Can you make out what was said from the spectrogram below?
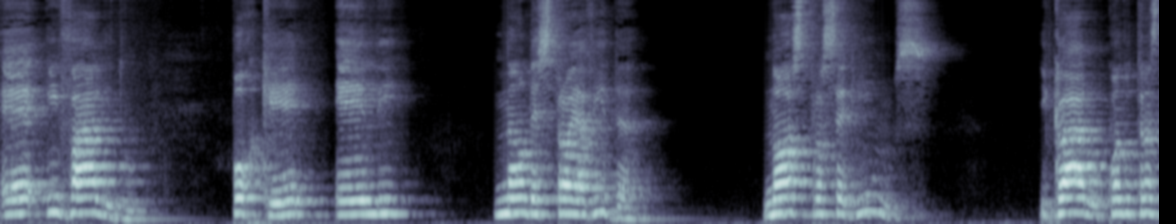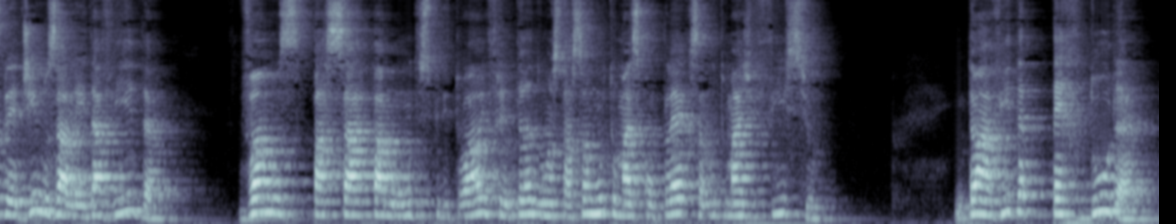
é inválido, porque ele não destrói a vida. Nós prosseguimos. E claro, quando transgredimos a lei da vida, vamos passar para o mundo espiritual enfrentando uma situação muito mais complexa, muito mais difícil. Então a vida perdura,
